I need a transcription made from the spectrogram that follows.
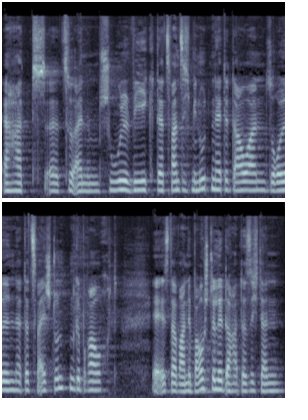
er hat äh, zu einem Schulweg, der 20 Minuten hätte dauern sollen, hat er zwei Stunden gebraucht. Er ist, da war eine Baustelle, da hat er sich dann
